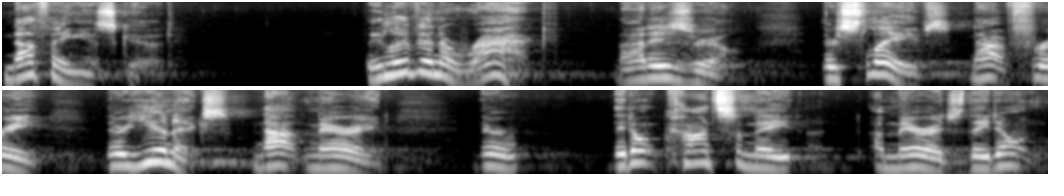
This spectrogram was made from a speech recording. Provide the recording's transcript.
nothing is good. They live in Iraq, not Israel. They're slaves, not free. They're eunuchs, not married. They're, they don't consummate a marriage. They don't,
